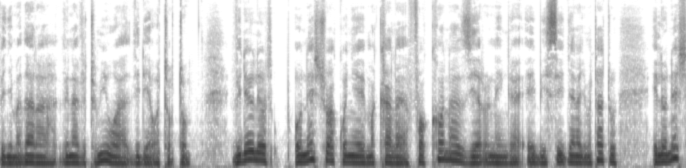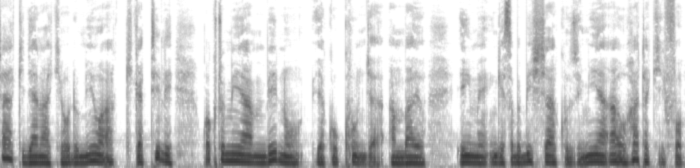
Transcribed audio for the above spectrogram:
vyenye madhara vinavyotumiwa dhidi ya watoto. Video iliyoonyeshwa kwenye makala ya Four Corners ya runinga ABC jana Jumatatu ilionyesha kijana akihudumiwa kikatili kwa kutumia mbinu ya kukunja ambayo ingesababisha kuzimia au hata kifo.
